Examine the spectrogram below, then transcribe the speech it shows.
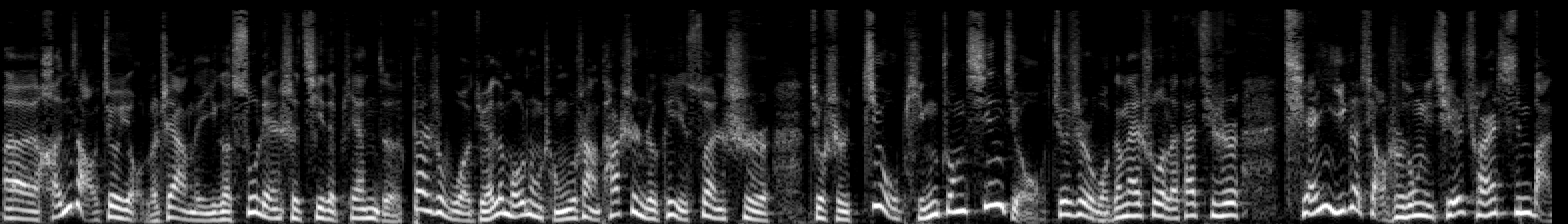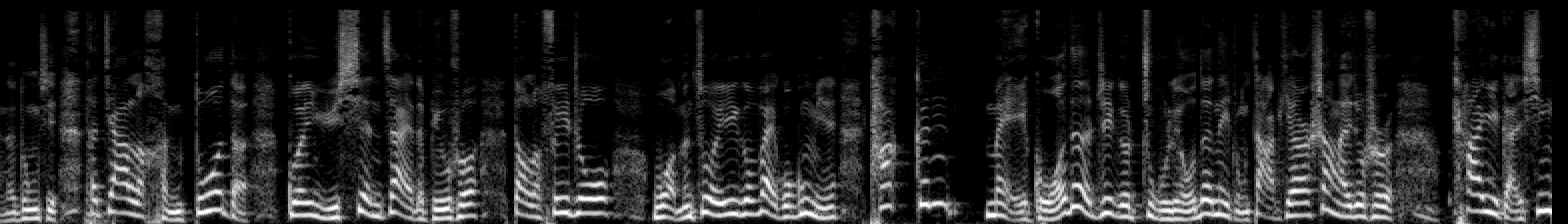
呃，很早就有了这样的一个苏联时期的片子，但是我觉得某种程度上，它甚至可以算是就是旧瓶装新酒，就是我刚才说了，它其实前一个小时东西其实全是新版的东西，它加了很多的关于现在的，比如说到了非洲，我们作为一个外国公民，它跟美国的这个主流的那种大片上来就是差异感星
